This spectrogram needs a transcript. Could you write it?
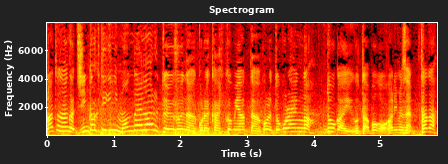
あとなんか人格的に問題があるというふうなこれ書き込みあったがこれどこら辺がどうかいうことは僕は分かりませんただ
